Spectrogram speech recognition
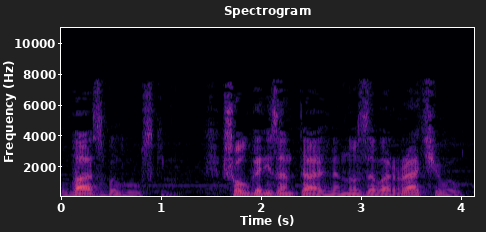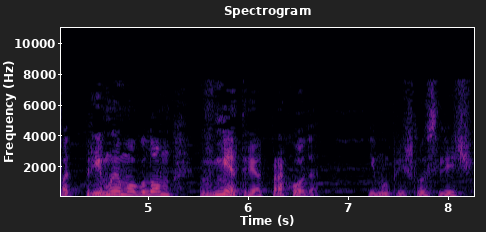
Лаз был узким, шел горизонтально, но заворачивал под прямым углом в метре от прохода. Ему пришлось лечь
